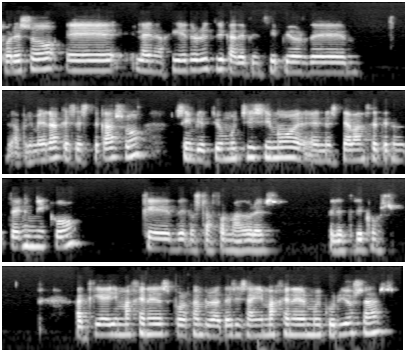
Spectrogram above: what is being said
Por eso eh, la energía hidroeléctrica de principios de, la primera, que es este caso, se invirtió muchísimo en este avance técnico que de los transformadores eléctricos. Aquí hay imágenes, por ejemplo, en la tesis hay imágenes muy curiosas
